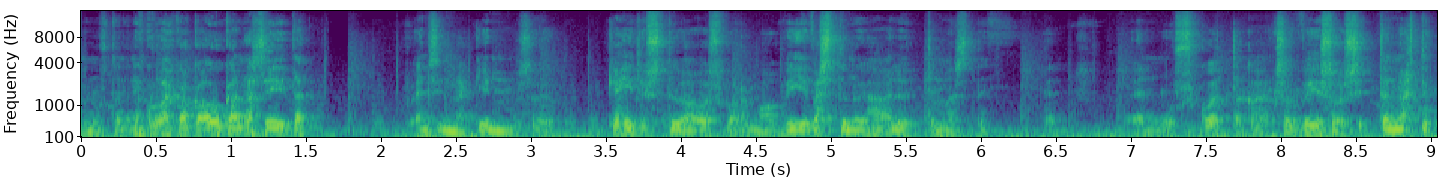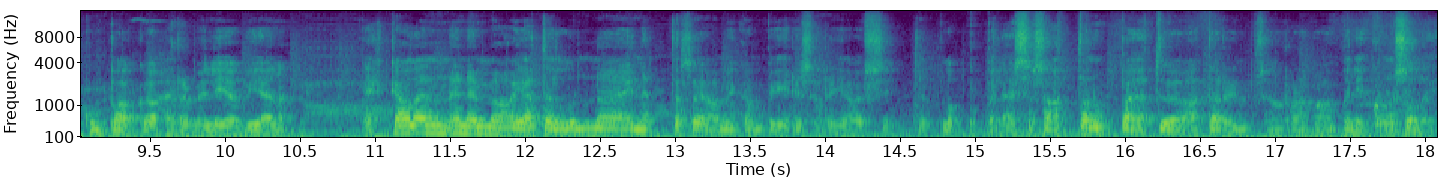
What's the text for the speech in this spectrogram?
minusta niin kuin aika kaukana siitä. ensinnäkin se kehitystyö olisi varmaan viivästynyt ihan älyttömästi. Et en usko, että 85 olisi sitten nähty kumpaakaan herveliä vielä. Ehkä olen enemmän ajatellut näin, että se Amigan piirisarja olisi sitten loppupeleissä saattanut päätyä Atarin seuraavaan pelikonsoliin,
